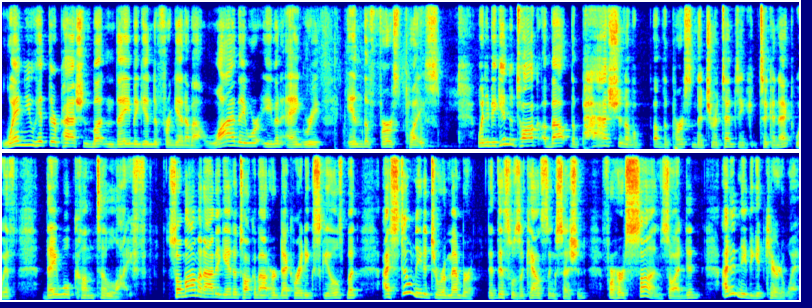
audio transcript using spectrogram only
When you hit their passion button, they begin to forget about why they were even angry in the first place. When you begin to talk about the passion of, of the person that you're attempting to connect with, they will come to life. So, mom and I began to talk about her decorating skills, but I still needed to remember that this was a counseling session for her son, so I didn't, I didn't need to get carried away.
